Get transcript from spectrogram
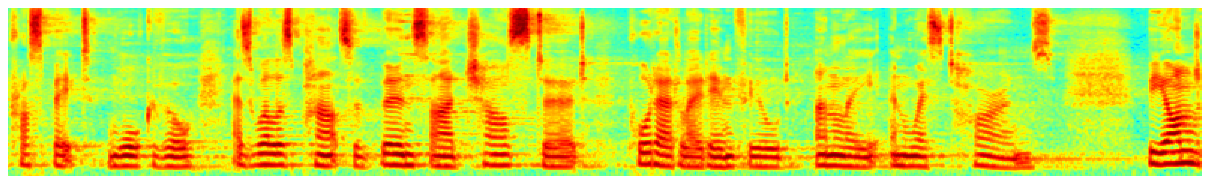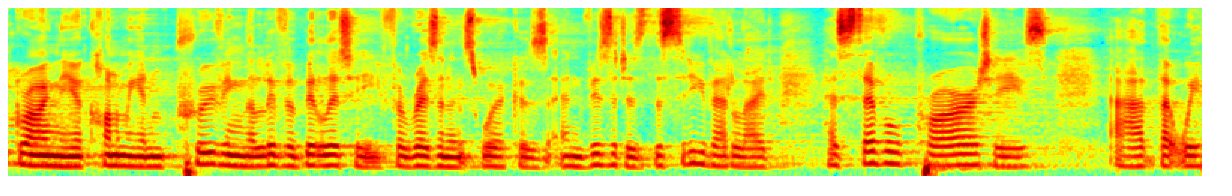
Prospect, Walkerville, as well as parts of Burnside, Charles Sturt, Port Adelaide Enfield, Unley and West Torrens. Beyond growing the economy and improving the livability for residents, workers and visitors, the City of Adelaide has several priorities uh, that we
